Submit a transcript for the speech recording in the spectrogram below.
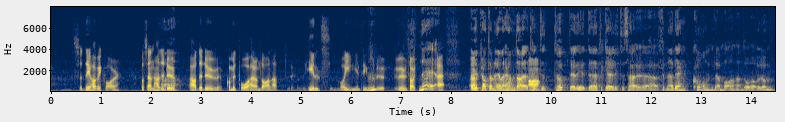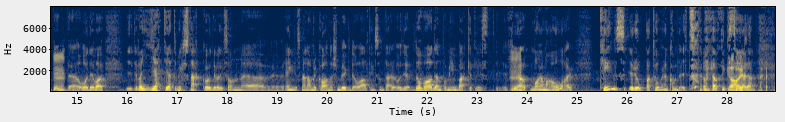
så det har vi kvar. Och sen hade, ja. du, hade du kommit på häromdagen att Hills var ingenting mm. som du överhuvudtaget... Nej. Äh. Ja. Vi pratade om det var hemma. Jag ja. tänkte ta upp det. det. Det tycker jag är lite så här. Eh, för när den kom, den banan då. Och de byggde. Mm. Och det var, det var jätte, jättemycket snack. Och det var liksom eh, engelsmän och amerikaner som byggde och allting sånt där. Och det, då var den på min bucketlist i flera, mm. många, många år. Tills Europatouren kom dit och jag fick ja, se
